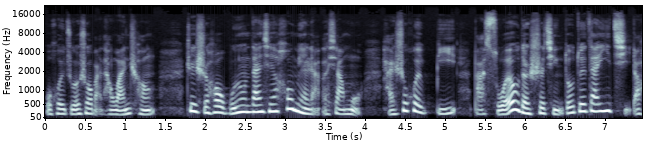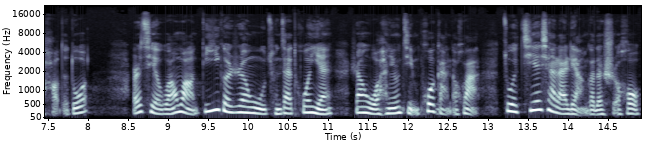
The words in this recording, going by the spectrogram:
我会着手把它完成。这时候不用担心后面两个项目，还是会比把所有的事情都堆在一起要好得多。而且往往第一个任务存在拖延，让我很有紧迫感的话，做接下来两个的时候，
